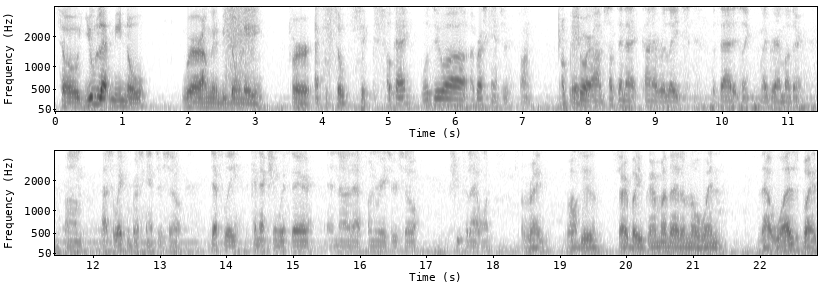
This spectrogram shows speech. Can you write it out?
So you let me know where I'm going to be donating for episode six. Okay, we'll do a, a breast cancer fund. Okay. For sure. Um, something that kind of relates with that is like my grandmother um, passed away from breast cancer, so definitely a connection with there and uh, that fundraiser. So shoot for that one. All right. Will Awesome. do. Sorry about your grandmother. I don't know when that was, but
